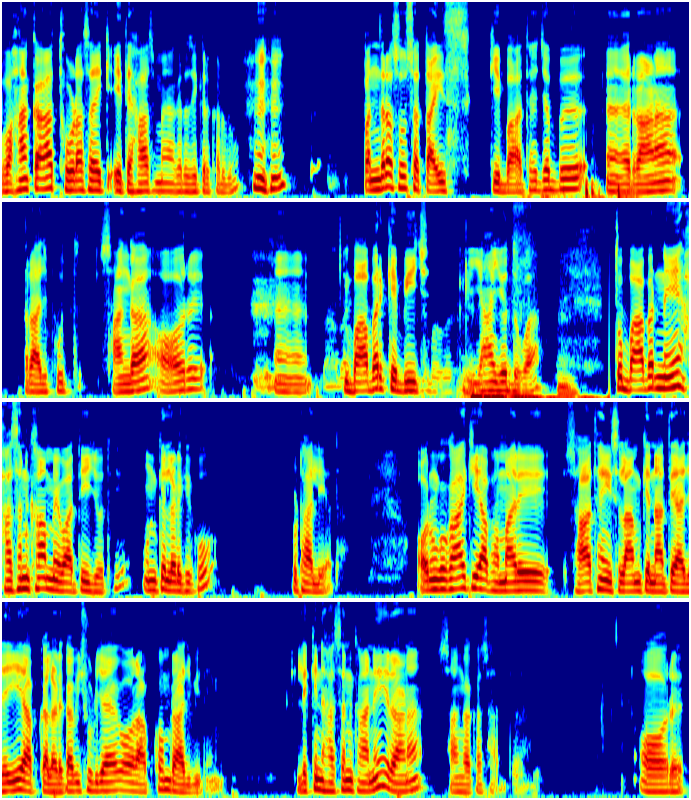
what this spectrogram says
वहाँ का थोड़ा सा एक इतिहास में अगर ज़िक्र कर दूँ। हम्म, हम्म। पंद्रह सौ सत्ताईस की बात है जब राणा राजपूत सांगा और बाबर के बीच यहाँ युद्ध हुआ। हम्म। तो बाबर ने हसन खां मेवाती जो थे उनके लड़के को उठा लिया था। और उनको कहा कि आप हमारे साथ हैं इस्लाम के नाते आ जाइए आपका लड़का भी छूट जाएगा और आपको हम राज भी देंगे। लेकिन हसन खां ने राणा सांगा का साथ दिया। और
